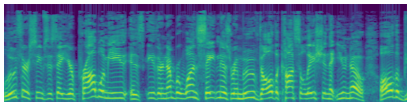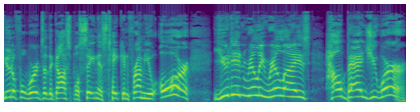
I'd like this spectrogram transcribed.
Luther seems to say your problem is either number one, Satan has removed all the consolation that you know, all the beautiful words of the gospel Satan has taken from you, or you didn't really realize how bad you were.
